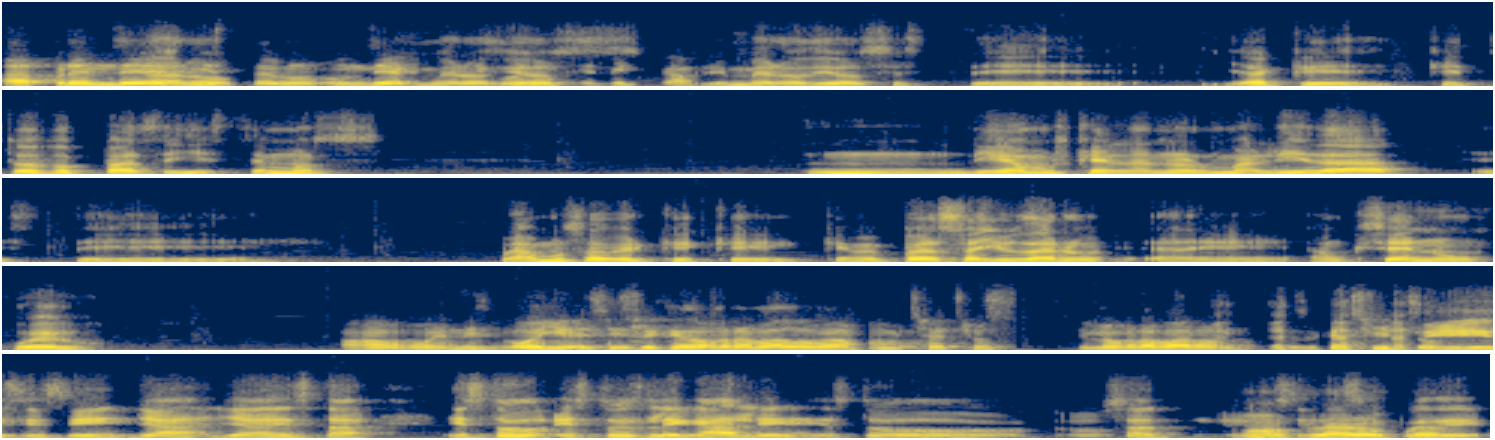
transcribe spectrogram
aprender y estar un, día primero Dios, en el campo. Primero Dios, este, ya que, todo pase y estemos, mm, digamos que en la normalidad, este, vamos a ver que, me puedas ayudar, eh, aunque sea en un juego. Ah, buenísimo. Oye, sí se quedó grabado, ¿verdad, muchachos? Sí lo grabaron, sí, sí, sí, ya, ya está. Esto, esto es legal, ¿eh? Esto, o sea, se, puede,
